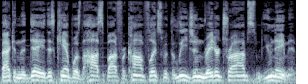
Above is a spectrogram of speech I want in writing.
Back in the day, this camp was the hotspot for conflicts with the Legion, Raider tribes, you name it.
